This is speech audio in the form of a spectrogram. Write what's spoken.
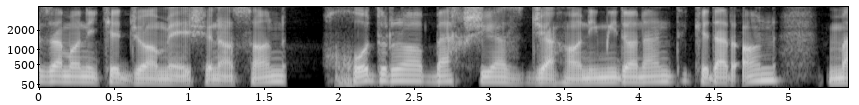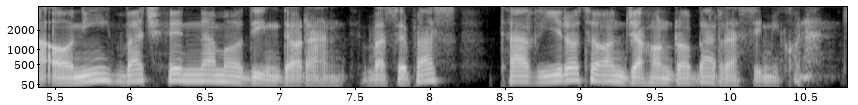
زمانی که جامعه شناسان خود را بخشی از جهانی می دانند که در آن معانی وجه نمادین دارند و سپس تغییرات آن جهان را بررسی می کنند.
